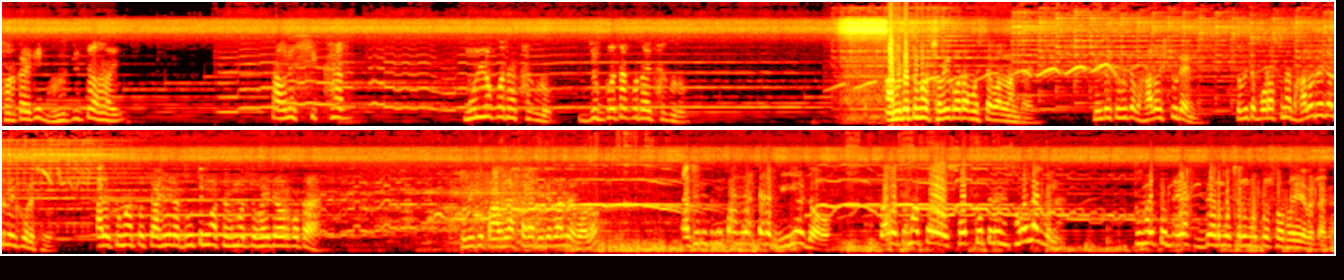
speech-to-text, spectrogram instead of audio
সরকারকে ঘুষ দিতে হয় তাহলে শিক্ষার মূল্য কোথায় থাকল? যোগ্যতা কোথায় থাকল? আমি তো তোমার ছবি কথা বুঝতে পারলাম ভাই। কিন্তু তুমি তো ভালো স্টুডেন্ট তুমি তো পড়াশোনায় ভালো রেজাল্ট বের করেছ। আরে তোমার তো চাকরিটা দু তিন মাসের মধ্যে হয়ে যাওয়ার কথা। তুমি কি পাঁচ লাখ টাকা দিতে পারবে বলো? আর যদি তুমি পাঁচ লাখ টাকা দিয়ে দাও, তাহলে তোমার তো শোধ করতে বেশি সময় লাগবে না। তোমার তো এক দেড় বছরের মধ্যে শোধ হয়ে যাবে টাকা।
